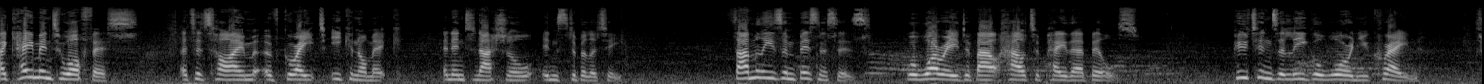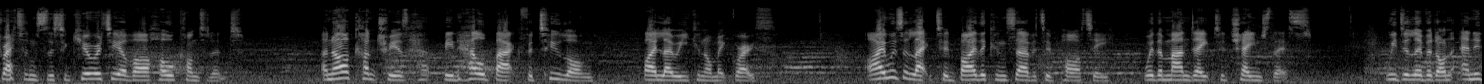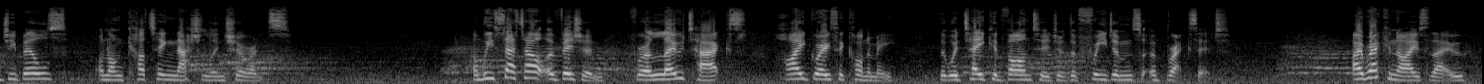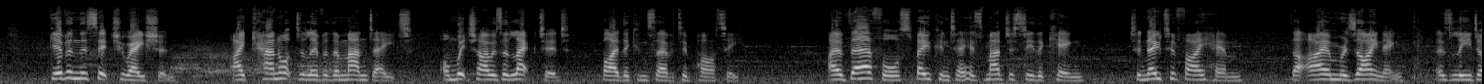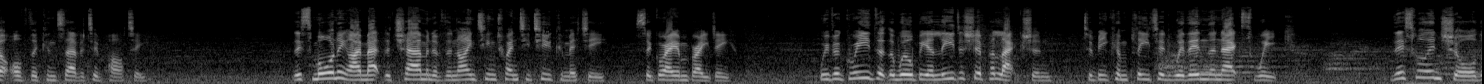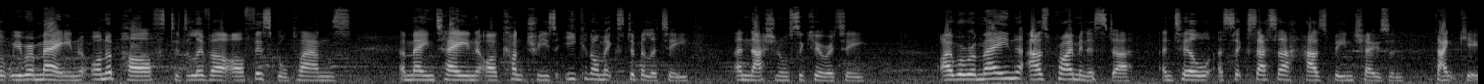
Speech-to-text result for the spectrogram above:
I came into office at a time of great economic and international instability. Families and businesses were worried about how to pay their bills. Putin's illegal war in Ukraine threatens the security of our whole continent, and our country has been held back for too long by low economic growth. I was elected by the Conservative Party with a mandate to change this. We delivered on energy bills and on cutting national insurance. And we set out a vision for a low tax, high growth economy that would take advantage of the freedoms of Brexit. I recognise, though, given the situation, I cannot deliver the mandate on which I was elected by the Conservative Party. I have therefore spoken to His Majesty the King to notify him that I am resigning as leader of the Conservative Party. This morning I met the chairman of the 1922 committee, Sir Graham Brady. We've agreed that there will be a leadership election to be completed within the next week. This will ensure that we remain on a path to deliver our fiscal plans and maintain our country's economic stability and national security. I will remain as Prime Minister until a successor has been chosen. Thank you.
